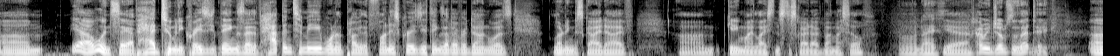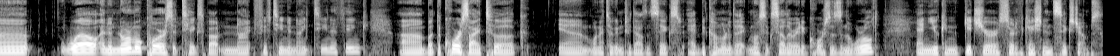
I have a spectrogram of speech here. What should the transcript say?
Um, yeah, I wouldn't say I've had too many crazy things that have happened to me. One of the probably the funnest crazy things I've ever done was learning to skydive, um, getting my license to skydive by myself. Oh, nice. Yeah. How many jumps does that take? Uh, well, in a normal course, it takes about nine, 15 to 19, I think. Um, but the course I took, um, when I took it in 2006, had become one of the most accelerated courses in the world. And you can get your certification in six jumps.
